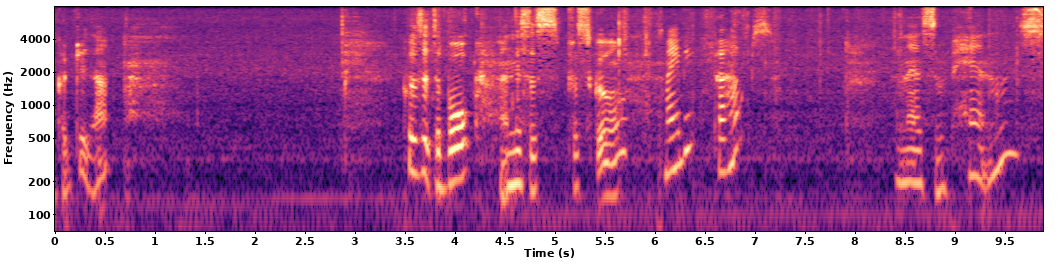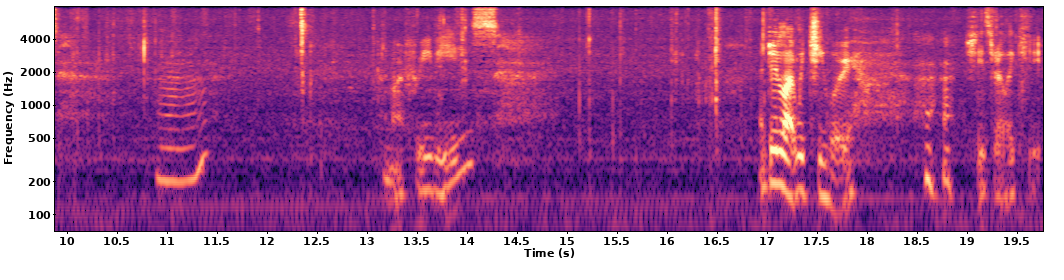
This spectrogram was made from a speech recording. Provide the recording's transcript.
could do that. Because it's a book and this is for school, maybe, perhaps. And there's some pens. Mm. And my freebies. I do like Witchy Woo. She's really cute.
